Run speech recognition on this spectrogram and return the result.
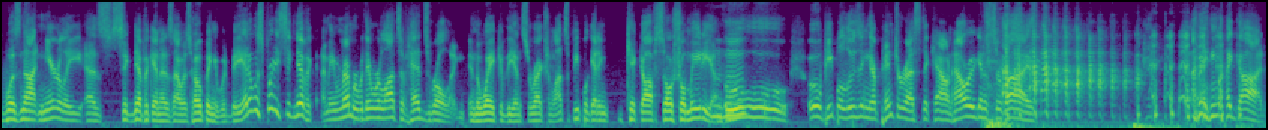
was not nearly as significant as I was hoping it would be. And it was pretty significant. I mean, remember, there were lots of heads rolling in the wake of the insurrection, lots of people getting kicked off social media. Ooh, ooh, people losing their Pinterest account. How are we going to survive? I mean, my God,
